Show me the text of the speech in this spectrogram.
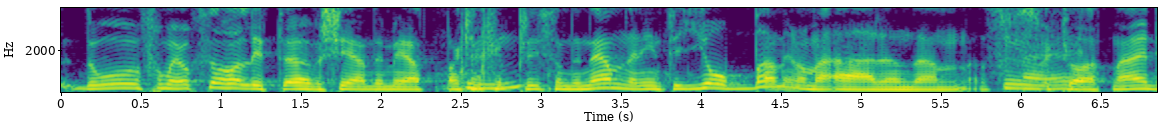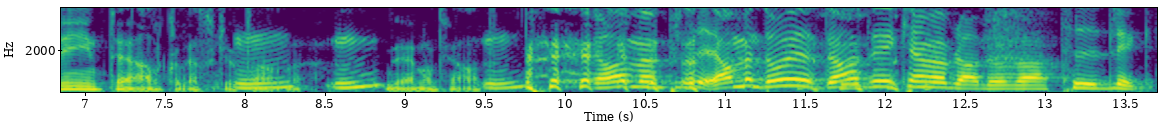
då får man ju också ha lite överseende med att man kanske, precis som du nämner, inte jobbar med de här ärenden. Så Mm. Nej. att nej, det är inte alkoläsk utan mm. det är någonting annat. Mm. Ja, men precis. Ja, men då är, ja, det kan vara bra då att vara tydlig.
